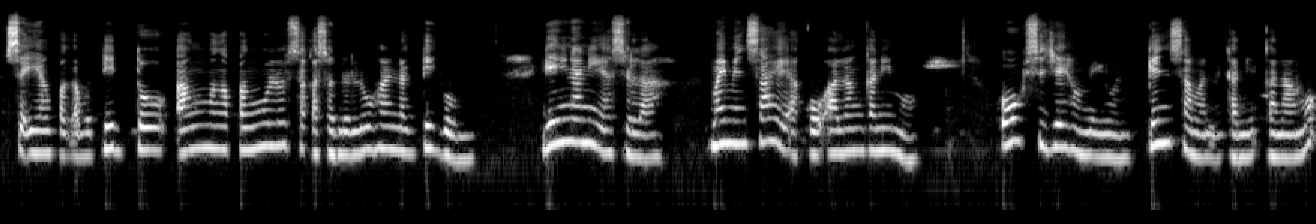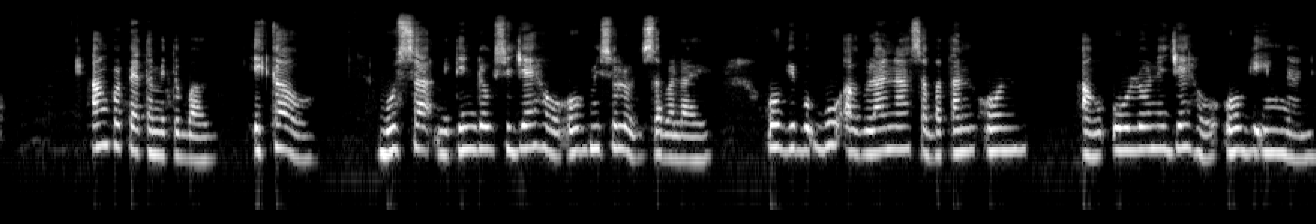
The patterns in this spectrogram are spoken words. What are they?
Sa iyang pag-abot didto, ang mga pangulo sa kasundaluhan nagtigom. Giingnan niya sila, may mensahe ako alang kanimo. O si Jeho mingon, kinsa man kanamo? Ang propeta mitubag, ikaw. Busa mitindog si Jeho og misulod sa balay. O gibubuag lana sa batanon ang ulo ni Jeho o giingnan.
